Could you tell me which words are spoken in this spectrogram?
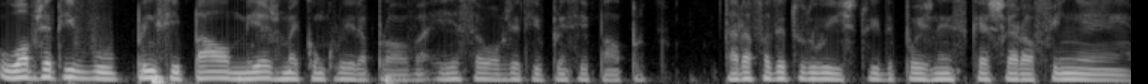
O objetivo principal mesmo é concluir a prova. Esse é o objetivo principal, porque estar a fazer tudo isto e depois nem sequer chegar ao fim é,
